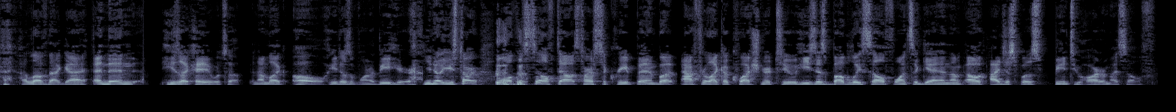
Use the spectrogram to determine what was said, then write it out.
I love that guy." And then he's like, "Hey, what's up?" And I'm like, "Oh, he doesn't want to be here." You know, you start all the self doubt starts to creep in, but after like a question or two, he's his bubbly self once again, and I'm, oh, I just was being too hard on myself.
